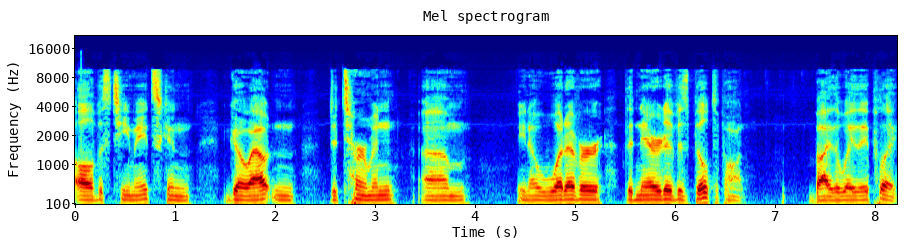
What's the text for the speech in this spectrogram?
all of his teammates can go out and determine um, you know, whatever the narrative is built upon by the way they play.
